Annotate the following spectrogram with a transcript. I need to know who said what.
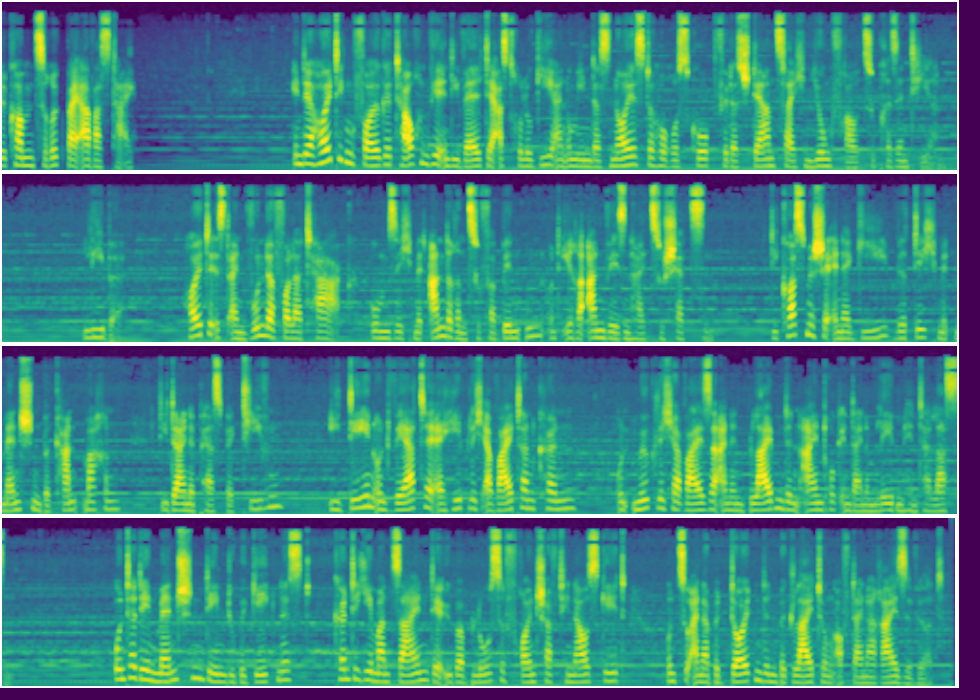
Speaker 1: Willkommen zurück bei Avastai. In der heutigen Folge tauchen wir in die Welt der Astrologie ein, um Ihnen das neueste Horoskop für das Sternzeichen Jungfrau zu präsentieren. Liebe. Heute ist ein wundervoller Tag, um sich mit anderen zu verbinden und ihre Anwesenheit zu schätzen. Die kosmische Energie wird dich mit Menschen bekannt machen, die deine Perspektiven, Ideen und Werte erheblich erweitern können und möglicherweise einen bleibenden Eindruck in deinem Leben hinterlassen. Unter den Menschen, denen du begegnest, könnte jemand sein, der über bloße Freundschaft hinausgeht und zu einer bedeutenden Begleitung auf deiner Reise wird.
